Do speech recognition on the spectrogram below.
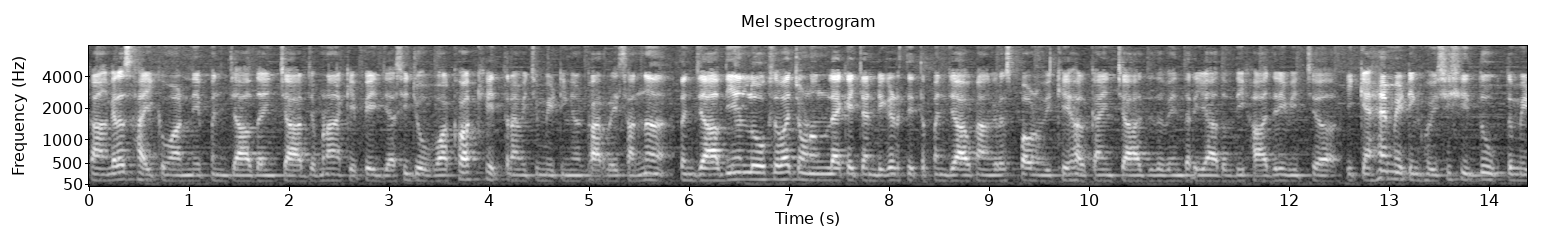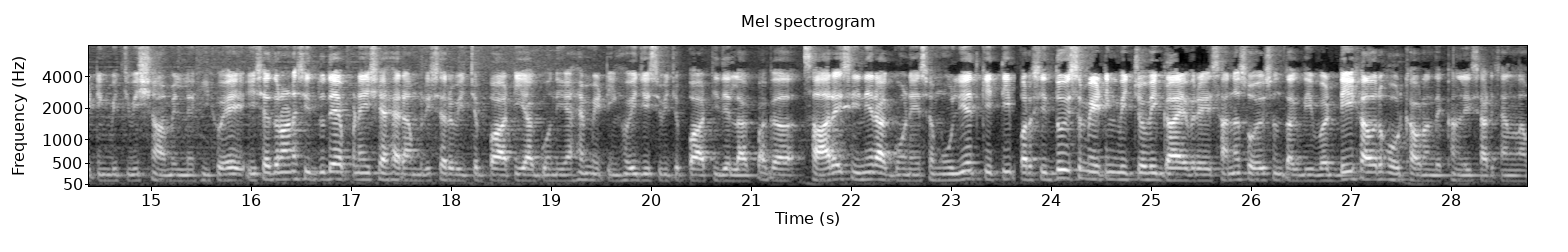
ਕਾਂਗਰਸ ਹਾਈ ਕਮਾਂਡ ਨੇ ਪੰਜਾਬ ਦਾ ਇੰਚਾਰਜ ਬਣਾ ਕੇ ਭੇਜਿਆ ਸੀ, ਜੋ ਵੱਖ-ਵੱਖ ਖੇਤਰਾਂ ਵਿੱਚ ਮੀਟਿੰਗਾਂ ਕਰ ਰਹੇ ਸਨ। ਪੰਜਾਬ ਦੀਆਂ ਲੋਕ ਸਭਾ ਚੋਣਾਂ ਨੂੰ ਲੈ ਕੇ ਚੰਡੀਗੜ੍ਹ ਸਥਿਤ ਪੰਜਾਬ ਕਾਂਗਰਸ ਭਵਨ ਵਿਖੇ ਹਲਕਾ ਇੰਚਾਰਜ ਦੇਵੇਂਦਰ ਯਾਦਵ ਦੀ ਹਾਜ਼ਰੀ ਵਿੱਚ ਇੱਕ ਅਹਿਮ ਮੀਟਿੰਗ ਹੋਈ ਸੀ। ਸਿੱਧੂ ਉਕਤ ਮੀਟਿੰਗ ਵਿੱਚ ਵੀ ਸ਼ਾਮਿਲ ਨਹੀਂ ਹੋਏ। ਇਸੇ ਦੌਰਾਨ ਸਿੱਧੂ ਦੇ ਆਪਣੇ ਸ਼ਹਿਰ ਅੰਮ੍ਰਿਤਸਰ ਵਿੱਚ ਪਾਰਟੀ ਆਗੂਆਂ ਦੀ ਅਹਿਮ ਮੀਟਿੰਗ ਹੋਈ, ਜਿਸ ਵਿੱਚ ਪਾਰਟੀ ਦੇ ਲਗਭਗ ਸਾਰੇ ਸੀਨੀਅਰ ਆਗੂਆਂ ਨੇ ਸ਼ਮੂਲੀਅਤ ਕੀਤੀ। ਪਰ ਸਿੱਧੂ ਇਸ ਮੀਟਿੰਗ ਵਿੱਚੋਂ ਵੀ ਗਾਇਬ ਰਹੇ ਸਨ। ਸੋਏ ਇਸ ਤੱਕ ਦੀ ਵੱਡੀ ਖਬਰ ਹੋਰ ਖਬਰਾਂ ਦੇਖਣ ਲਈ ਸਾਡੇ ਚੈਨਲ ਨਾਲ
